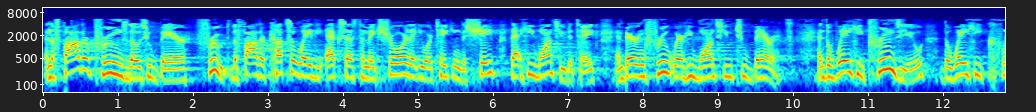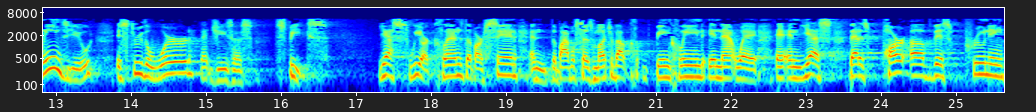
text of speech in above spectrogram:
And the Father prunes those who bear fruit. The Father cuts away the excess to make sure that you are taking the shape that He wants you to take and bearing fruit where He wants you to bear it. And the way He prunes you, the way He cleans you, is through the Word that Jesus speaks. Yes, we are cleansed of our sin, and the Bible says much about being cleaned in that way. And, and, yes, that is part of this pruning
